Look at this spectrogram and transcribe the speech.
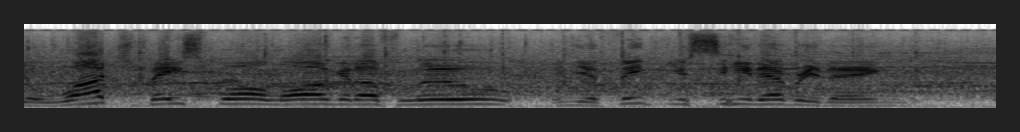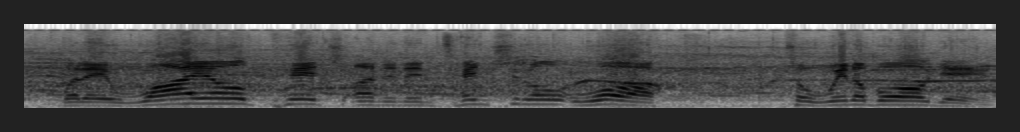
you watch baseball long enough, Lou, and you think you've seen everything. But a wild pitch on an intentional walk to win a ball game.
